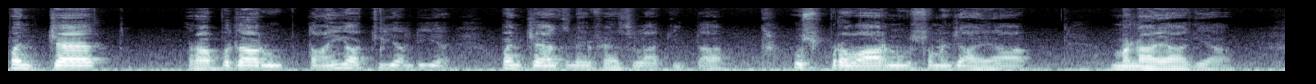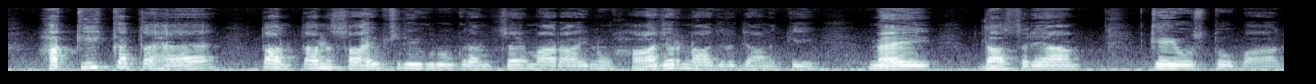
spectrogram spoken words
ਪੰਚਾਇਤ ਰੱਬ ਦਾ ਰੂਪ ਤਾਂ ਹੀ ਆਖੀ ਜਾਂਦੀ ਹੈ। ਪੰਚਾਇਤ ਨੇ ਫੈਸਲਾ ਕੀਤਾ, ਉਸ ਪਰਿਵਾਰ ਨੂੰ ਸਮਝਾਇਆ, ਮਨਾਇਆ ਗਿਆ। ਹਕੀਕਤ ਹੈ, ਧੰਨ ਧੰਨ ਸਾਹਿਬ ਸ੍ਰੀ ਗੁਰੂ ਗ੍ਰੰਥ ਸਾਹਿਬ ਮਹਾਰਾਜ ਨੂੰ ਹਾਜ਼ਰ ਨਾਜ਼ਰ ਜਾਣ ਕੇ ਮੈਂ ਇਹ ਦੱਸ ਰਿਹਾ ਕਿ ਉਸ ਤੋਂ ਬਾਅਦ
